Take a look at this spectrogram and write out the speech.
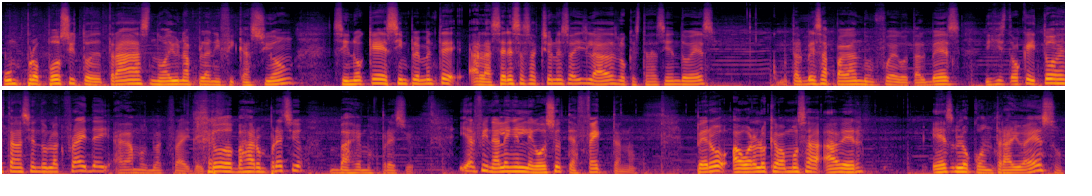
un propósito detrás, no hay una planificación, sino que simplemente al hacer esas acciones aisladas lo que estás haciendo es como tal vez apagando un fuego, tal vez dijiste, ok, todos están haciendo Black Friday, hagamos Black Friday, todos bajaron precio, bajemos precio. Y al final en el negocio te afecta, ¿no? Pero ahora lo que vamos a, a ver es lo contrario a eso,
